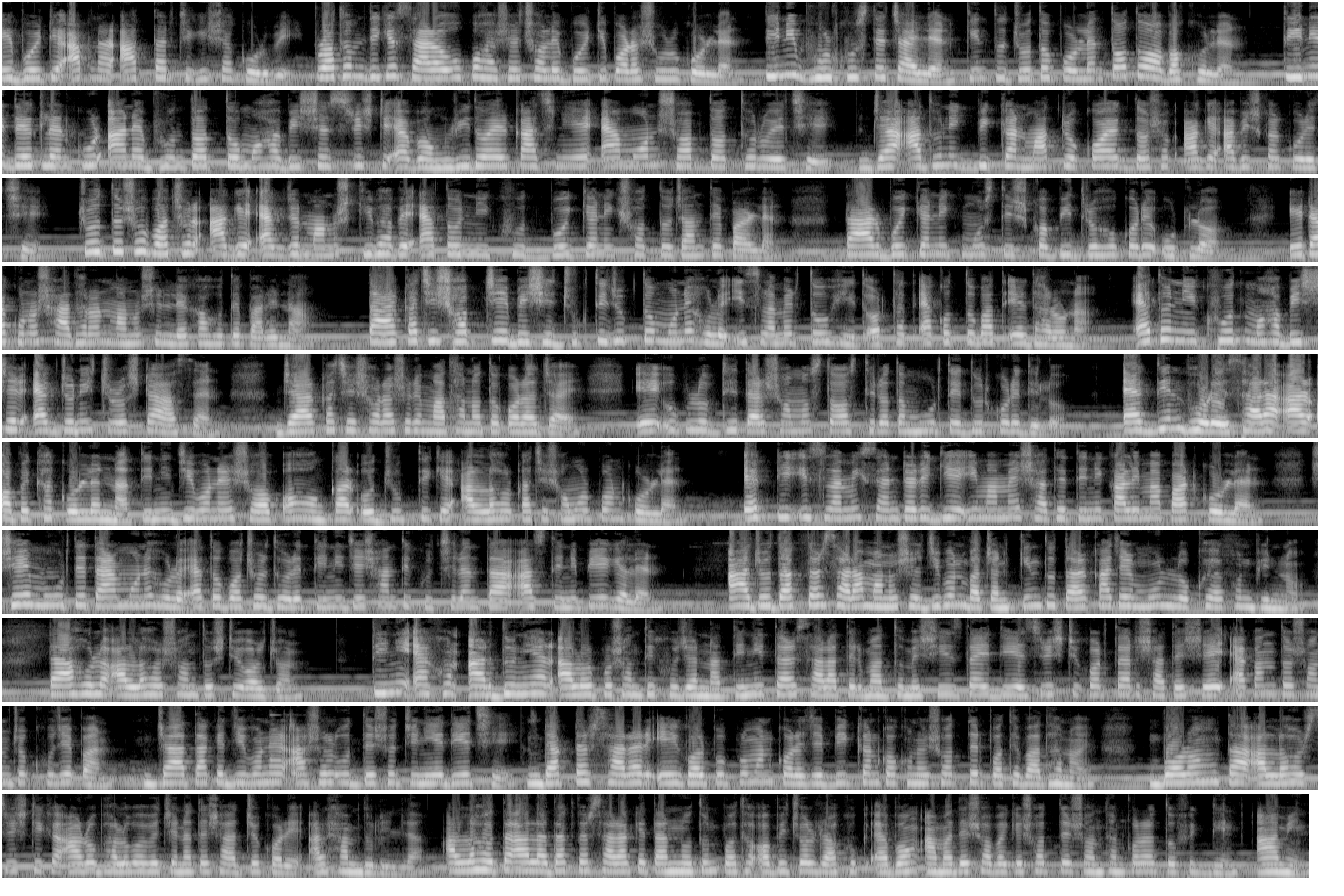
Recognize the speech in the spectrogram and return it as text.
এই বইটি আপনার আত্মার চিকিৎসা করবে। প্রথম দিকে সারা উপহাসের ছলে বইটি পড়া শুরু করলেন। তিনি ভুল খুঁজতে চাইলেন, কিন্তু যত পড়লেন তত অবাক হলেন। তিনি দেখলেন কুরআনে ভ্রূণতত্ত্ব, মহাবিশ্বের সৃষ্টি এবং হৃদয়ের কাজ নিয়ে এমন সব তথ্য রয়েছে, যা আধুনিক বিজ্ঞান মাত্র কয়েক দশক আগে আবিষ্কার করেছে। চোদ্দশো বছর আগে একজন মানুষ কীভাবে এত নিখুঁত বৈজ্ঞানিক সত্য জানতে পারলেন? তার বৈজ্ঞানিক মস্তিষ্ক বিদ্রোহ করে উঠল। এটা কোনো সাধারণ মানুষের লেখা হতে পারে না। তার কাছে সবচেয়ে বেশি যুক্তিযুক্ত মনে হলো ইসলামের তৌহিদ, অর্থাৎ একত্ববাদ এর ধারণা। এত নিখুঁত মহাবিশ্বের একজনই স্রষ্টা আছেন, যার কাছে সরাসরি মাথা নত করা যায়। এই উপলব্ধি তার সমস্ত অস্থিরতা মুহূর্তে দূর করে দিল। একদিন ভোরে সারা আর অপেক্ষা করলেন না। তিনি জীবনের সব অহংকার ও যুক্তিকে আল্লাহর কাছে সমর্পণ করলেন। একটি ইসলামিক সেন্টারে গিয়ে ইমামের সাথে তিনি কালিমা পাঠ করলেন। সেই মুহূর্তে তার মনে হলো, এত বছর ধরে তিনি যে শান্তি খুঁজছিলেন তা আজ তিনি পেয়ে গেলেন। আজও ডাক্তার সারা মানুষের জীবন বাঁচান, কিন্তু তার কাজের মূল লক্ষ্য এখন ভিন্ন। তা হলো আল্লাহর সন্তুষ্টি অর্জন। তিনি এখন আর দুনিয়ার আলোর প্রশান্তি খুঁজেন না। তিনি তার সালাতের মাধ্যমে সিজদায় দিয়ে সৃষ্টিকর্তার সাথে সেই একান্ত সংযোগ খুঁজে পান, যা তাকে জীবনের আসল উদ্দেশ্য চিনিয়ে দিয়েছে। ডাক্তার সারার এই গল্প প্রমাণ করে যে বিজ্ঞান কখনোই সত্যের পথে বাধা নয়, বরং তা আল্লাহর সৃষ্টিকে আরও ভালোভাবে চেনাতে সাহায্য করে। আলহামদুলিল্লাহ। আল্লাহ তাআলা ডাক্তার সারাকে তার নতুন পথে অবিচল রাখুক এবং আমাদের সবাইকে সত্যের সন্ধান করার তৌফিক দিন। আমিন।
